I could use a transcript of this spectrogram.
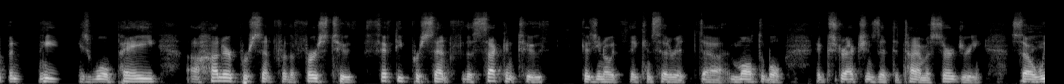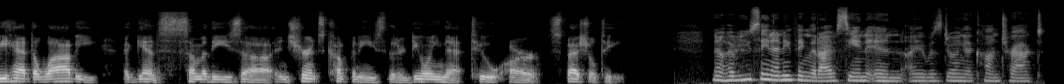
companies will pay 100% for the first tooth, 50% for the second tooth, because you know they consider it uh, multiple extractions at the time of surgery. So we had to lobby against some of these uh, insurance companies that are doing that to our specialty. Now, have you seen anything that I've seen in? I was doing a contract.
